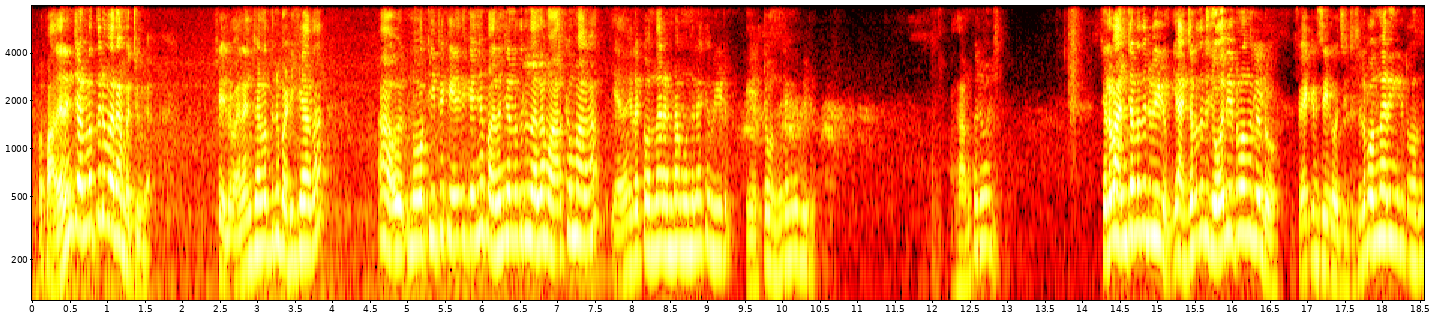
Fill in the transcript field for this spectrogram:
അപ്പോൾ പതിനഞ്ചെണ്ണത്തിന് വരാൻ പറ്റൂല. ശരി പതിനഞ്ചെണ്ണത്തിന് പഠിക്കാതെ ആ നോക്കിയിട്ടൊക്കെ എഴുതി കഴിഞ്ഞാൽ പതിനഞ്ചെണ്ണത്തിൽ നല്ല മാർക്കും വാങ്ങാം. ഏതെങ്കിലുമൊക്കെ ഒന്നോ രണ്ടോ മൂന്നിലൊക്കെ വീഴും. ഏറ്റവും ഒന്നിലെങ്കിലും വീഴും. അതാണ് പരിപാടി. ചിലപ്പോൾ അഞ്ചെണ്ണത്തിന് വീഴും. ഈ അഞ്ചെണ്ണത്തിന് ജോലി കിട്ടണമെന്നില്ലല്ലോ. വേക്കൻസി ഒക്കെ വെച്ചിട്ട്. ചിലപ്പോൾ ഒന്നായിരിക്കും കിട്ടണത്.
